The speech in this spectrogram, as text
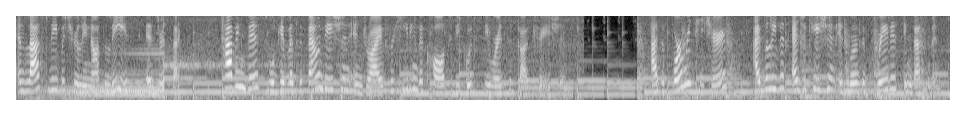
And lastly, but surely not the least, is respect. Having this will give us the foundation and drive for heeding the call to be good stewards of God's creation. As a former teacher, I believe that education is one of the greatest investments.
